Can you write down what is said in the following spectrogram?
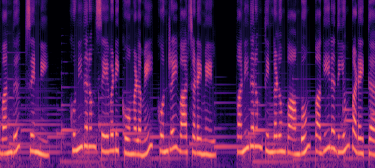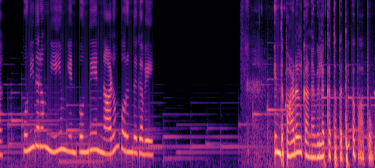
வந்து சென்னி. குனிதரும் சேவடி கோமளமே கொன்றை வார்சடை மேல். பனிதரும் திங்களும் பாம்பும் பகீரதியும் படைத்த. புனிதரும் நீயும் என் புந்தியன் நாளும் பொருந்துகவே. இந்த பாடலுக்கான விளக்கத்தை பற்றி இப்போ பார்ப்போம்.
